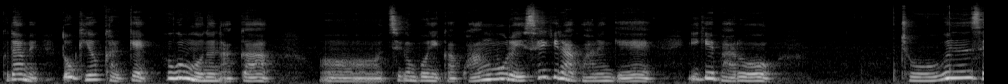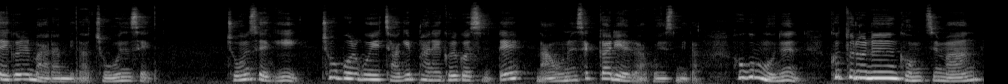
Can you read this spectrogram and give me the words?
그 다음에 또 기억할 게 흑운무는 아까 어, 지금 보니까 광물의 색이라고 하는 게 이게 바로 좋은 색을 말합니다. 좋은 색. 좋은 색이 초벌구의 자기판에 긁었을 때 나오는 색깔이라고 했습니다. 흑운무는 겉으로는 검지만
